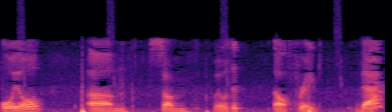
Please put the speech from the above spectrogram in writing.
oil. Um, some, what was it? Oh, frig. That?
